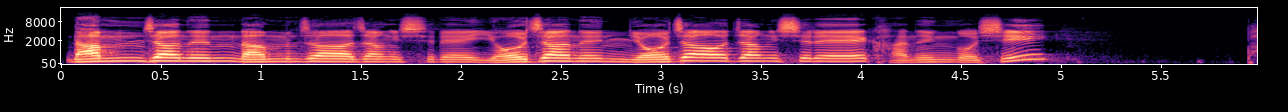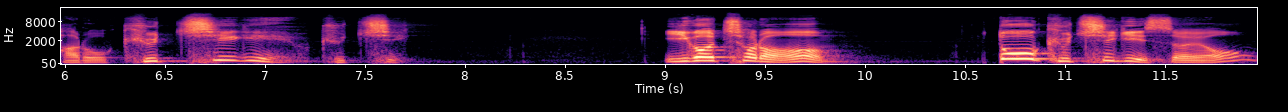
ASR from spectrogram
남자는 남자 화장실에, 여자는 여자 화장실에 가는 것이 바로 규칙이에요. 규칙. 이것처럼 또 규칙이 있어요.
